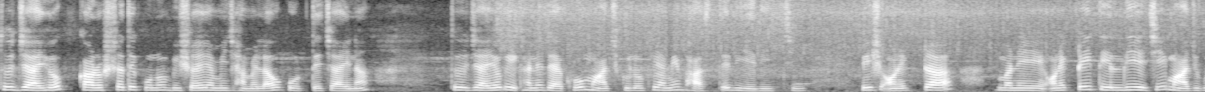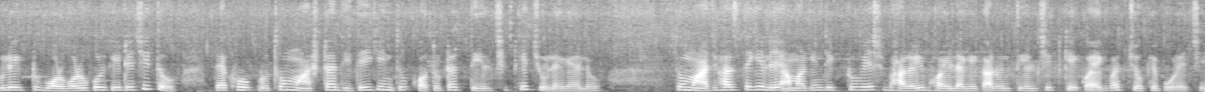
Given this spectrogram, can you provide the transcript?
তো যাই হোক, কারোর সাথে কোনো বিষয়ে আমি ঝামেলাও করতে চাই না। তো যাই হোক, এখানে দেখো মাছগুলোকে আমি ভাজতে দিয়ে দিচ্ছি। বেশ অনেকটা মানে অনেকটাই তেল দিয়েছি। মাছগুলো একটু বড় বড় করে কেটেছি তো। দেখো, প্রথম মাছটা দিতেই কিন্তু কতটা তেল ছিটকে চলে গেল। তো মাছ ভাজতে গেলে আমার কিন্তু একটু বেশ ভালোই ভয় লাগে, কারণ তেল ছিটকে কয়েকবার চোখে পড়েছে।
